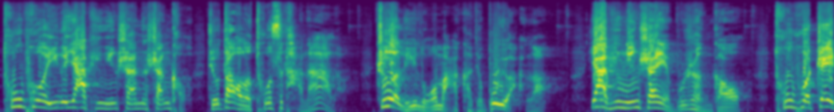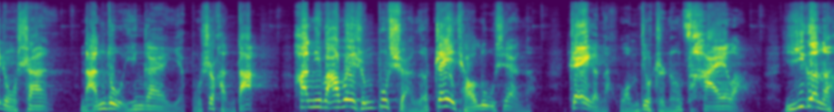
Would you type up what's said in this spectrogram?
突破一个亚平宁山的山口，就到了托斯卡纳了。这离罗马可就不远了，亚平宁山也不是很高，突破这种山难度应该也不是很大。汉尼拔为什么不选择这条路线呢？这个呢，我们就只能猜了。一个呢，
